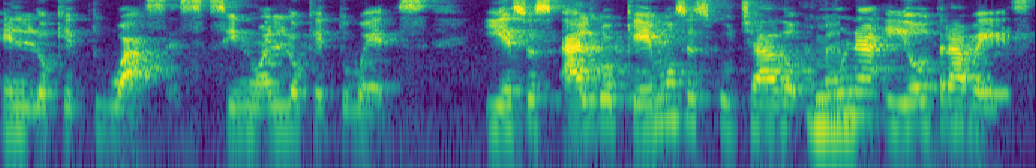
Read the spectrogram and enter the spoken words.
en lo que tú haces, sino en lo que tú eres. Y eso es algo que hemos escuchado una y otra vez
